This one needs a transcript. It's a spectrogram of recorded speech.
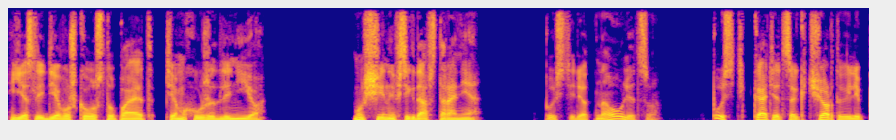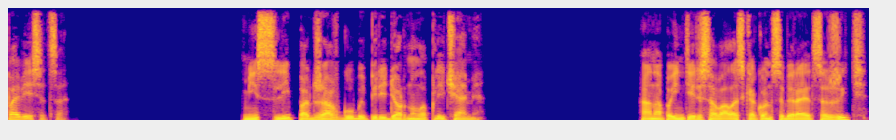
Если девушка уступает, тем хуже для нее. Мужчины всегда в стороне. Пусть идет на улицу. Пусть катится к черту или повесится. Мисс Ли, поджав губы, передернула плечами. Она поинтересовалась, как он собирается жить,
